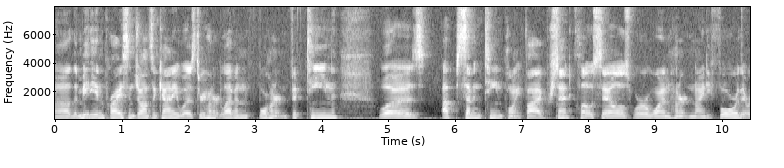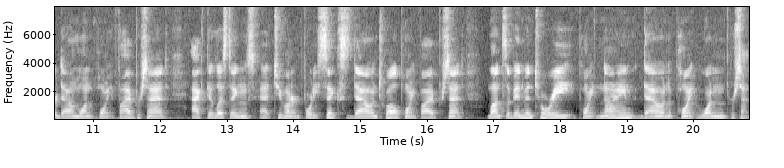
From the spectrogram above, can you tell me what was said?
Uh, the median price in Johnson County was 311, 415 was up 17.5%. Closed sales were 194. They were down 1.5%. Active listings at 246, down 12.5%. Months of inventory 0.9, down 0.1%.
